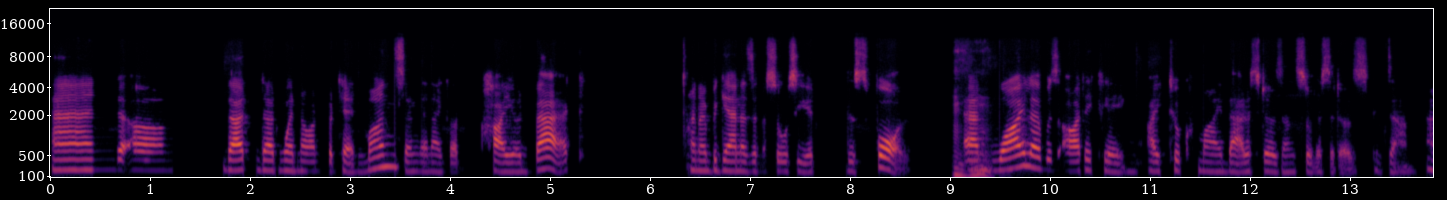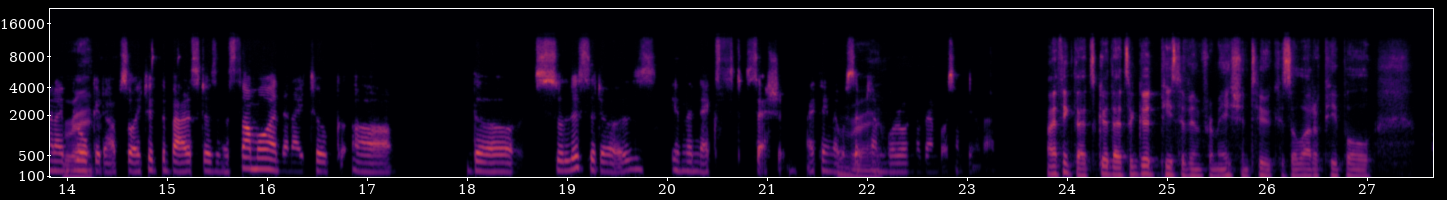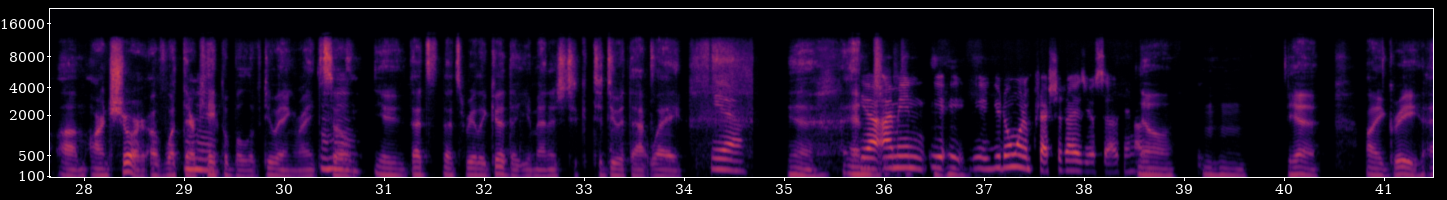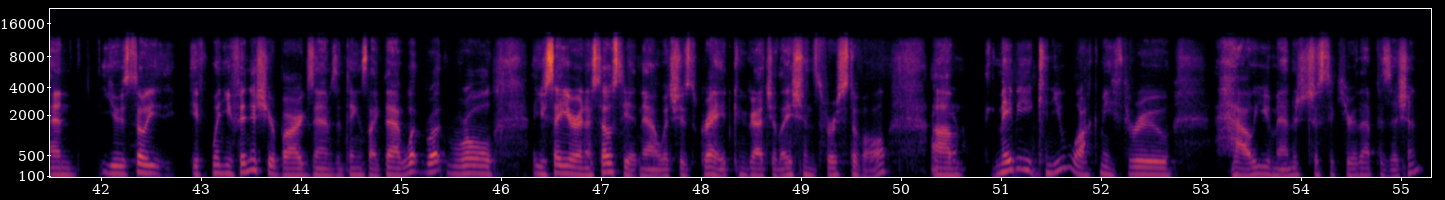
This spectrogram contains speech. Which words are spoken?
and um, that that went on for 10 months and then i got hired back and i began as an associate this fall and hmm while I was articling, I took my barristers and solicitors exam and I Right. broke it up. So I took the barristers in the summer and then I took uh, the solicitors in the next session. I think that was Right. September or November, something like that. I think that's good. That's a good piece of information too, because a lot of people um, aren't sure of what they're hmm capable of doing. Right. hmm So you that's that's really good that you managed to to do it that way. Yeah. Yeah. Yeah. I mean, y- y- mhm. y- you don't want to pressurize yourself, you know. no. hmm Yeah, I agree. And you, so if when you finish your bar exams and things like that, what what role? You say you're an associate now, which is great. Congratulations, first of all. You. Um, maybe can you walk me through how you managed to secure that position?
